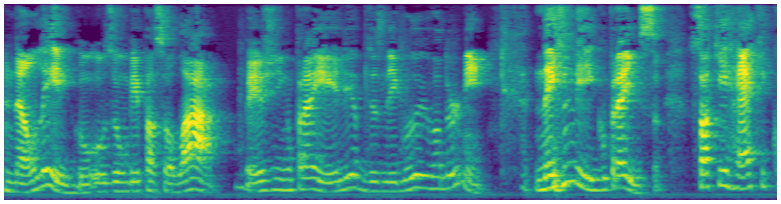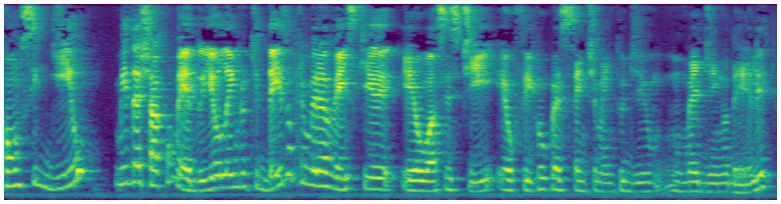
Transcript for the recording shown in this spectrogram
não ligo. O zumbi passou lá, beijinho para ele, desligo e vou dormir. Nem ligo para isso. Só que Hack conseguiu me deixar com medo. E eu lembro que desde a primeira vez que eu assisti, eu fico com esse sentimento de um medinho dele.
